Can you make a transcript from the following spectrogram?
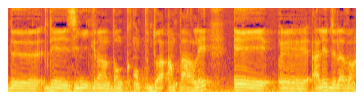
de, des immigrants. Donc, on doit en parler et euh, aller de l'avant.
